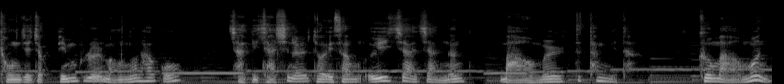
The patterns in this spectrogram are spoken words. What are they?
경제적 빈부를 막론하고 자기 자신을 더 이상 의지하지 않는 마음을 뜻합니다. 그 마음은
